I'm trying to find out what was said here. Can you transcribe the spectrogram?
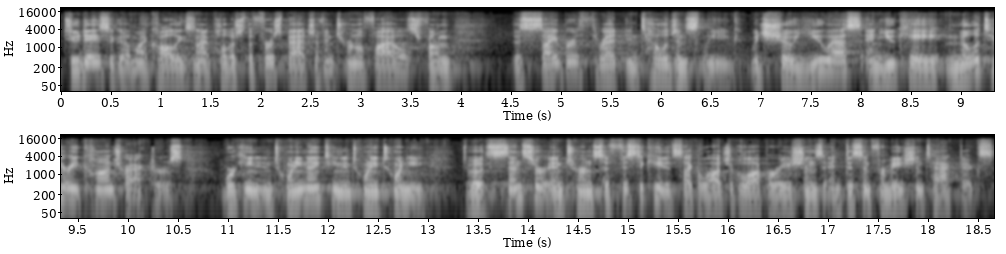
Two days ago, my colleagues and I published the first batch of internal files from the Cyber Threat Intelligence League, which show US and UK military contractors working in 2019 and 2020 to both censor and turn sophisticated psychological operations and disinformation tactics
